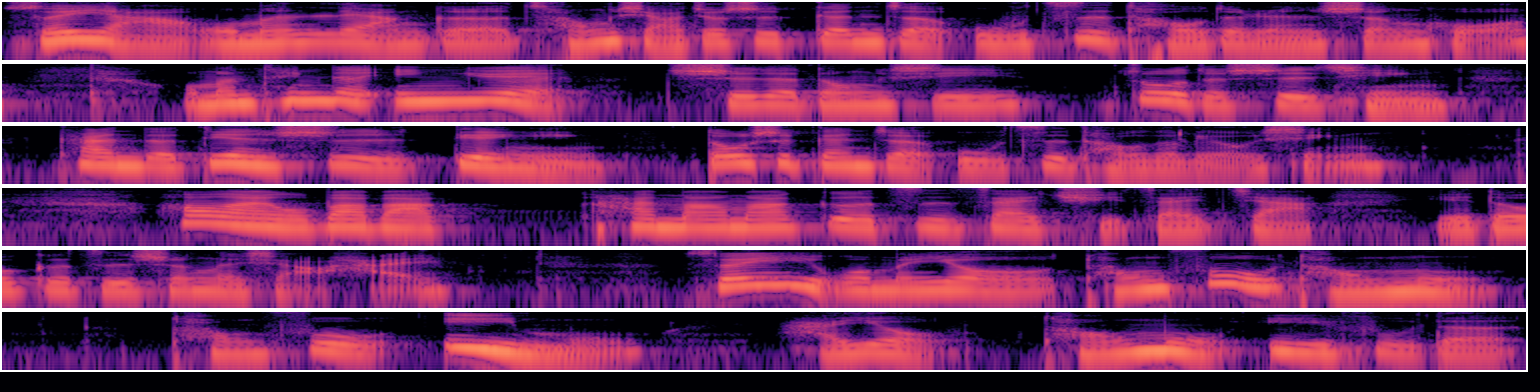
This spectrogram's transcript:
所以啊，我们两个从小就是跟着无字头的人生活。我们听的音乐、吃的东西、做的事情、看的电视、电影，都是跟着无字头的流行。后来，我爸爸和妈妈各自再娶再嫁，也都各自生了小孩，所以我们有同父同母、同父异母，还有同母异父的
